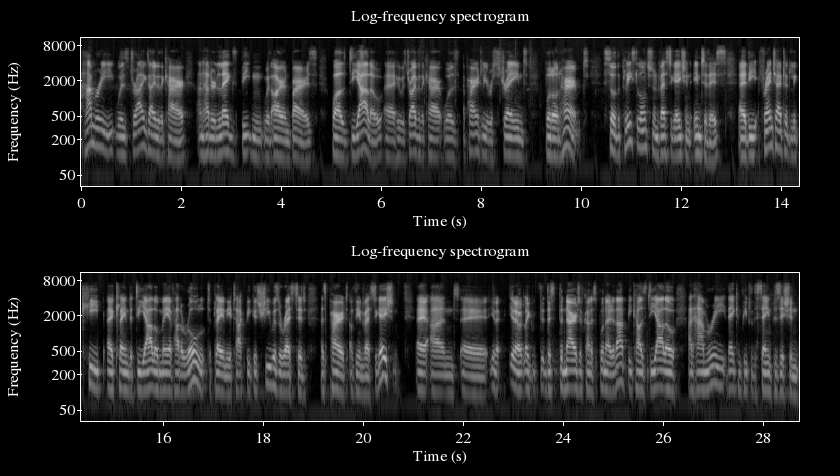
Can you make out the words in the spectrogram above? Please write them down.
Hamri was dragged out of the car and had her legs beaten with iron bars, while Diallo, uh, who was driving the car, was apparently restrained but unharmed. So the police launched an investigation into this. Uh, the French outlet L'Equipe uh, claimed that Diallo may have had a role to play in the attack because she was arrested as part of the investigation. Uh, and uh, you know, you know, like the, the, the narrative kind of spun out of that because Diallo and Hamri they compete for the same position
